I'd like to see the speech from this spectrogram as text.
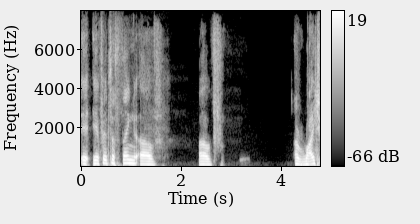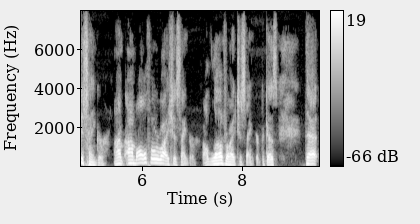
if it's a thing of of a righteous anger, I'm I'm all for righteous anger. I love righteous anger because that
